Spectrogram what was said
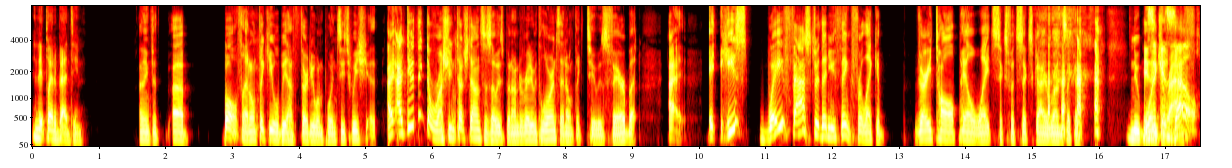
And they played a bad team. I think that uh, both. I don't think he will be have 31 points each week. I, I do think the rushing touchdowns has always been underrated with Lawrence. I don't think two is fair, but I it, he's way faster than you think for like a very tall, pale, white, six foot six guy runs like a newborn He's a giraffe. gazelle.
